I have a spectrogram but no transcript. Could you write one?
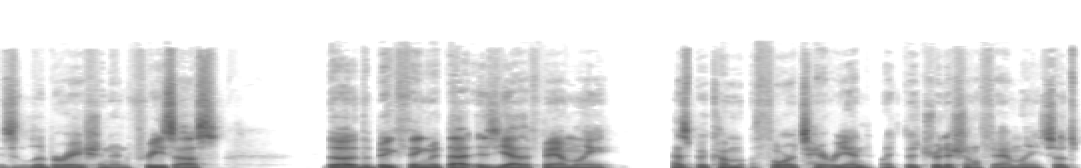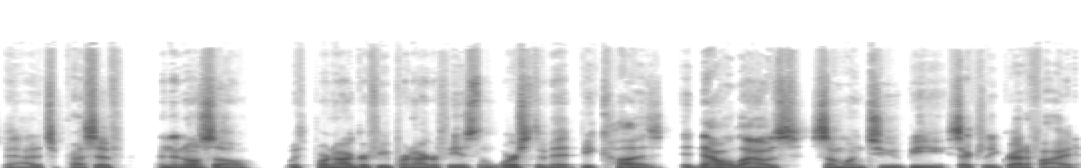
is liberation and frees us. The the big thing with that is yeah, the family has become authoritarian, like the traditional family. So it's bad, it's oppressive. And then also with pornography, pornography is the worst of it because it now allows someone to be sexually gratified,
